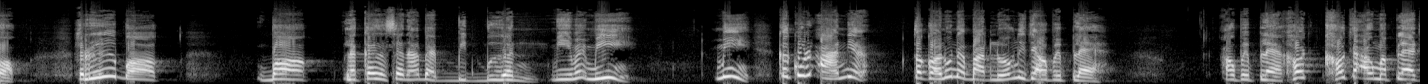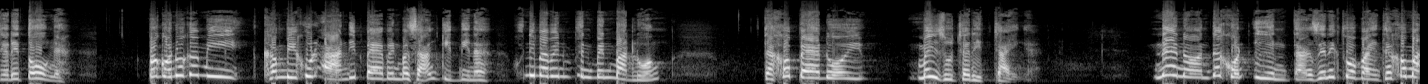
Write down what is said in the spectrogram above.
บอก หรือบอกบอก หลักการศาสนาแบบบิดเบือน มีไหมมี มีก็กุรอานเนี่ยตะก่อนนู้นนะบาทหลวงนี่จะเอาไปแปล เอาไปแปลเขาเขาจะเอามาแปลจะได้โต้งไงปรากฏว่าก็มีคำบีกุรอานที่แปลเป็นภาษาอังกฤษนี่นะคนที่แปลเป็นเป็นเป็นบาทหลวง แต่เขาแปลโดยไม่สุจริตใจไงแน่นอนถ้าคนอื่นต่างเซนิกทั่วไปถ้าเขามา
